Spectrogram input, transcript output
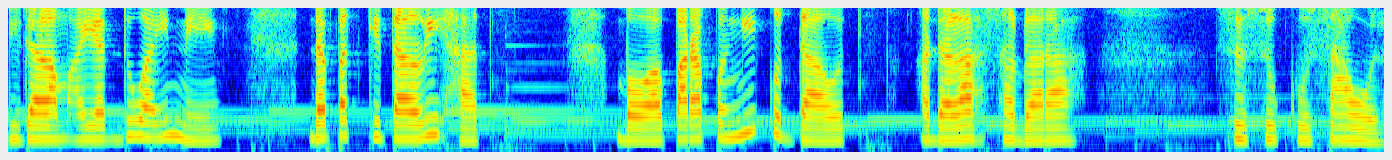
di dalam ayat 2 ini dapat kita lihat bahwa para pengikut Daud adalah saudara sesuku Saul,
